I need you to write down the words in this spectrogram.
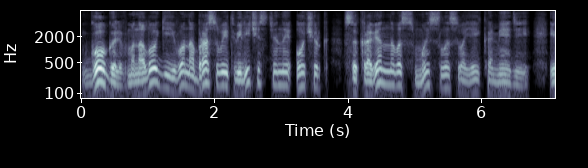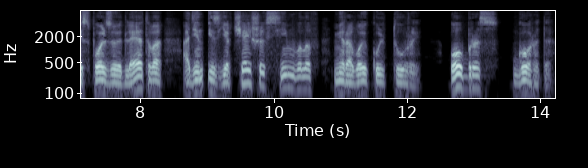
Гоголь в монологе его набрасывает величественный очерк сокровенного смысла своей комедии, используя для этого один из ярчайших символов мировой культуры — образ города.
